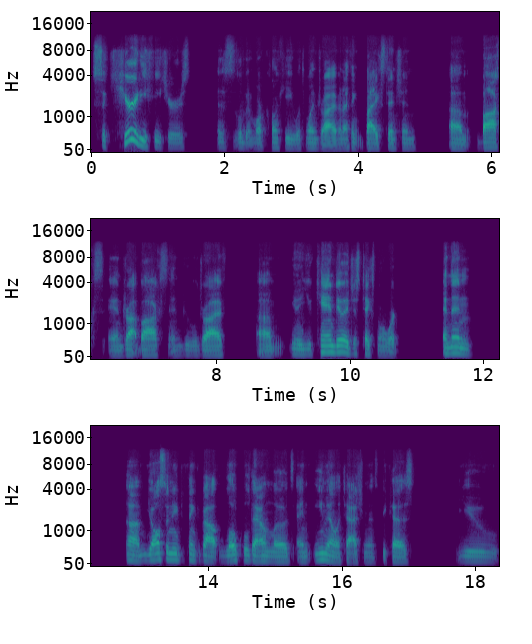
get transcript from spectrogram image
security features. It's a little bit more clunky with OneDrive, and I think by extension, um, Box and Dropbox and Google Drive. Um, you know, you can do it, just takes more work. And then um, you also need to think about local downloads and email attachments because you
